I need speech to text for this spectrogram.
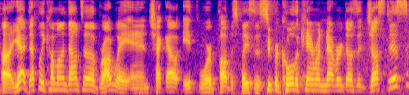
Uh, yeah, definitely come on down to Broadway and check out 8th Ward Pub. This place is super cool. The camera never does it justice.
